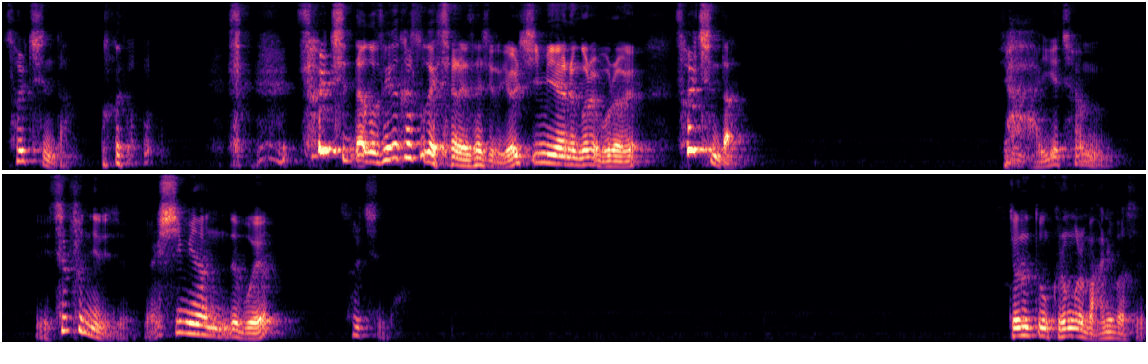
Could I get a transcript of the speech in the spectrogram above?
설친다. 설친다고 생각할 수가 있잖아요, 사실은. 열심히 하는 걸 뭐라고요? 설친다. 야, 이게 참 슬픈 일이죠. 열심히 하는데 뭐예요? 설친다. 저는 또 그런 걸 많이 봤어요.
